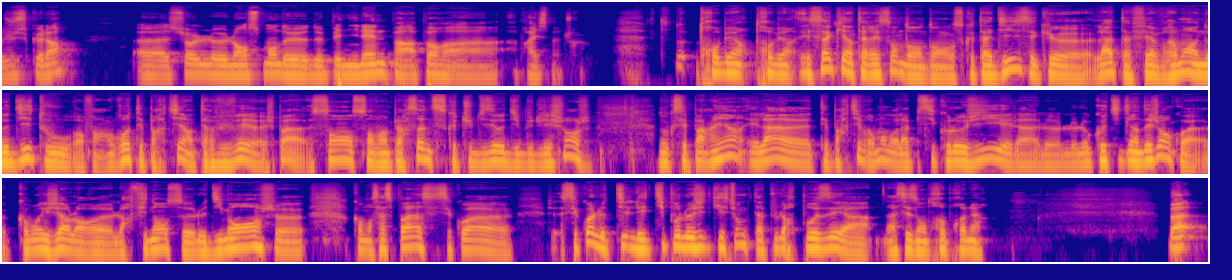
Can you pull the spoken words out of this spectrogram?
jusque-là sur le lancement de, de Penny Lane par rapport à, à Price Match. Trop bien, trop bien. Et ça qui est intéressant dans, ce que tu as dit, c'est que là, tu as fait vraiment un audit où, enfin, en gros, tu es parti interviewer, je sais pas, 100, 120 personnes, c'est ce que tu disais au début de l'échange. Donc, c'est pas rien. Et là, tu es parti vraiment dans la psychologie et le, quotidien des gens, quoi. Comment ils gèrent leurs finances le dimanche, euh, comment ça se passe, c'est quoi, c'est quoi les typologies de questions que tu as pu leur poser à, ces entrepreneurs? Bah,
